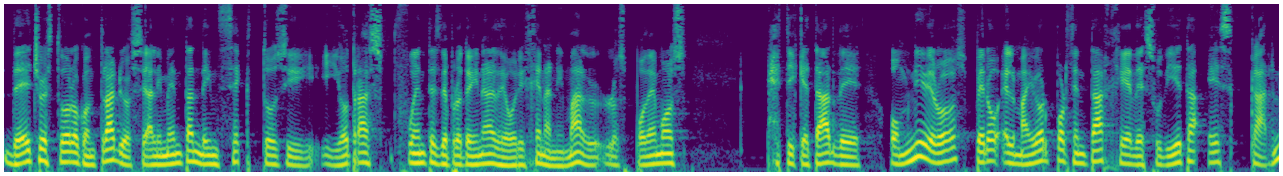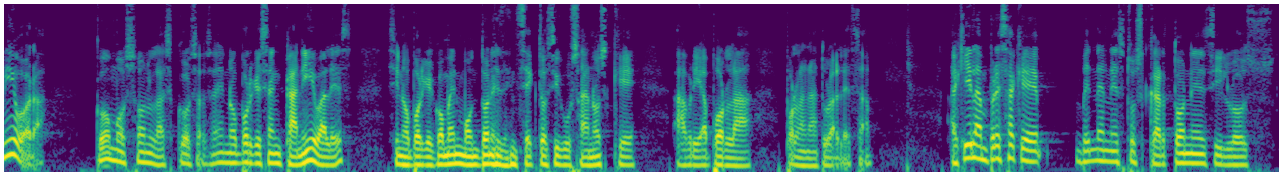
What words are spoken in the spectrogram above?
De hecho, es todo lo contrario, se alimentan de insectos y, otras fuentes de proteína de origen animal. Los podemos etiquetar de omnívoros, pero el mayor porcentaje de su dieta es carnívora. ¿Cómo son las cosas? Eh? No porque sean caníbales, sino porque comen montones de insectos y gusanos que habría por la, por la naturaleza. Aquí la empresa que venden estos cartones y los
